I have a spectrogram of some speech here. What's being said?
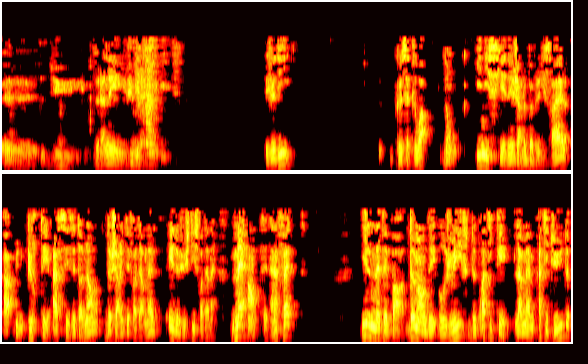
euh, du de l'année jubilaire. Et je dis que cette loi, donc, initiait déjà le peuple d'Israël à une pureté assez étonnante de charité fraternelle et de justice fraternelle. Mais c'est un fait, il n'était pas demandé aux Juifs de pratiquer la même attitude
